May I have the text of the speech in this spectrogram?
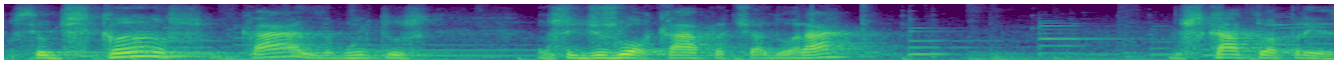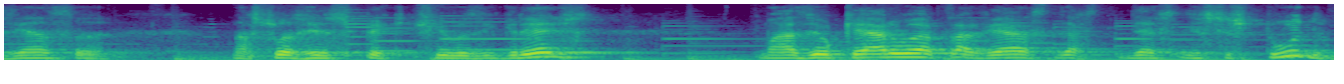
o seu descanso em casa, muitos vão se deslocar para te adorar, buscar a tua presença nas suas respectivas igrejas, mas eu quero, através desse, desse estudo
